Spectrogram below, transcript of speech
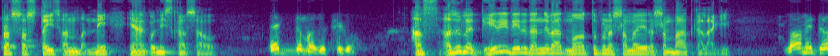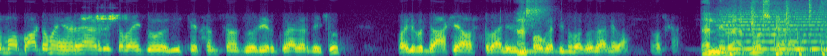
प्रशस्तै छन् भन्ने यहाँको निष्कर्ष हो। एकदम हजुर ठिक हो। हस् हजुरलाई धेरै धेरै धन्यवाद महत्त्वपूर्ण समय र संवादका लागि। ल मित्र म बाटोमा हिँड्दा हिँड्दै तपाईँको स्टेसनसँग जोडिएर कुरा गर्दैछु। मैले पनि राखेँ हस् तपाईँले मौका दिनुभएको धन्यवाद। नमस्कार। धन्यवाद नमस्कार।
